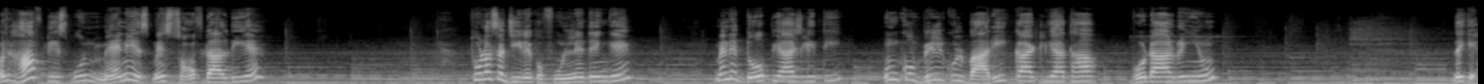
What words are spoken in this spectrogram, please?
और हाफ़ टी स्पून मैंने इसमें सौंफ डाल दी है। थोड़ा सा जीरे को फूलने देंगे। मैंने दो प्याज ली थी, उनको बिल्कुल बारीक काट लिया था, वो डाल रही हूँ। देखिए,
